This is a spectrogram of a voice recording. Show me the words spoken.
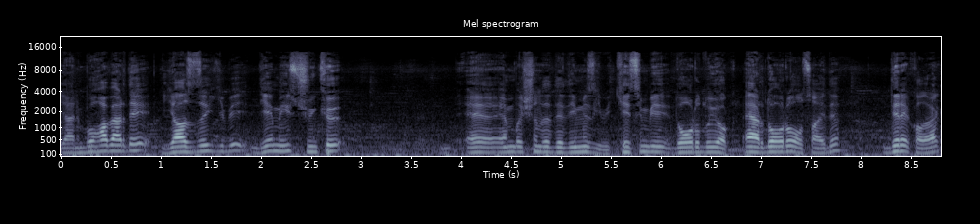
Yani bu haberde yazdığı gibi diyemeyiz çünkü e, en başında dediğimiz gibi kesin bir doğruluğu yok. Eğer doğru olsaydı direkt olarak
